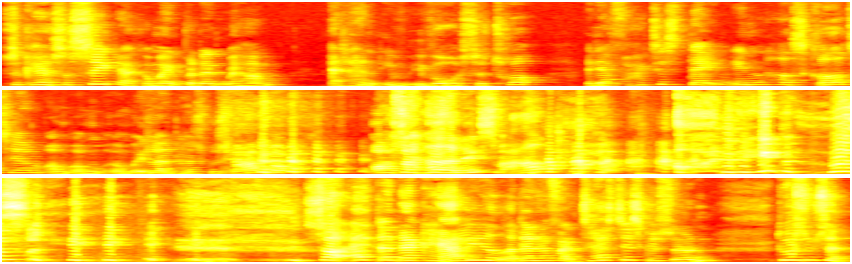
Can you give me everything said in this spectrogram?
så kan jeg så se, da jeg kommer ind på den med ham, at han i, i vores tråd, at jeg faktisk dagen inden havde skrevet til ham om, om, om et eller andet, han skulle svare på, og så havde han ikke svaret. Og lige pludselig, så alt den der kærlighed og den her fantastiske søn, du synes, at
